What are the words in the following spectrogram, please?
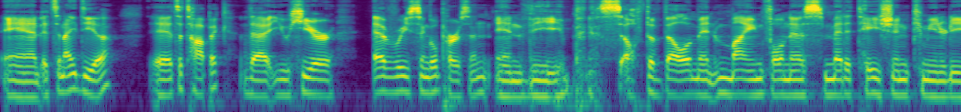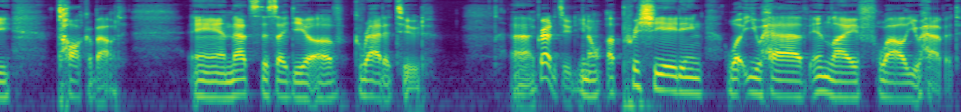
And it's an idea, it's a topic that you hear every single person in the self development, mindfulness, meditation community talk about. And that's this idea of gratitude. Uh, gratitude, you know, appreciating what you have in life while you have it.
